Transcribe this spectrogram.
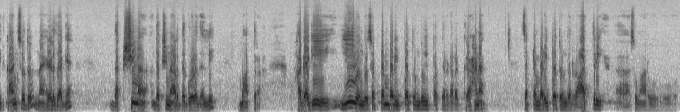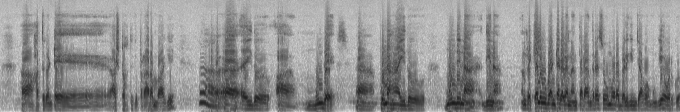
ಇದು ಕಾಣಿಸೋದು ನಾ ಹೇಳಿದಾಗೆ ದಕ್ಷಿಣ, ದಕ್ಷಿಣಾರ್ಧ ಗೋಳದಲ್ಲಿ ಮಾತ್ರ. ಹಾಗಾಗಿ ಈ ಒಂದು ಸೆಪ್ಟೆಂಬರ್ ಇಪ್ಪತ್ತೊಂದು, ಇಪ್ಪತ್ತೆರಡರ ಗ್ರಹಣ, ಸೆಪ್ಟೆಂಬರ್ ಇಪ್ಪತ್ತೊಂದು ರಾತ್ರಿ ಸುಮಾರು ಹತ್ತು ಗಂಟೆ ಅಷ್ಟು ಹೊತ್ತಿಗೆ ಪ್ರಾರಂಭ ಆಗಿ ಇದು ಮುಂದೆ ಪುನಃ ಇದು ಮುಂದಿನ ದಿನ ಅಂದರೆ ಕೆಲವು ಗಂಟೆಗಳ ನಂತರ ಅಂದರೆ ಸೋಮವಾರ ಬೆಳಗಿನ ಜಾವ ಮುಗಿಯೋವರೆಗೂ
